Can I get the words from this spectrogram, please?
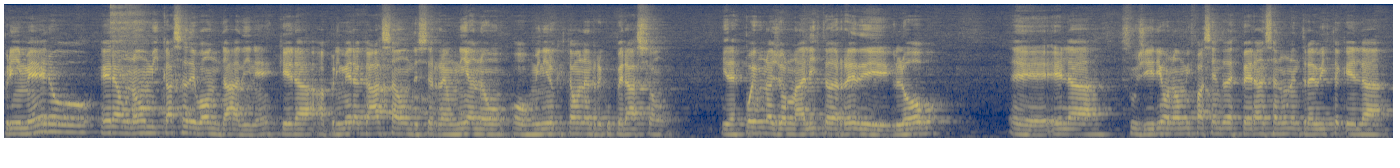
Primeiro era o nome Casa de Bondade, né? que era a primeira casa onde se reuniam os meninos que estavam em recuperação. E depois uma jornalista da Rede Globo, eh, ela sugeriu o nome Fazenda de Esperança numa entrevista que ela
